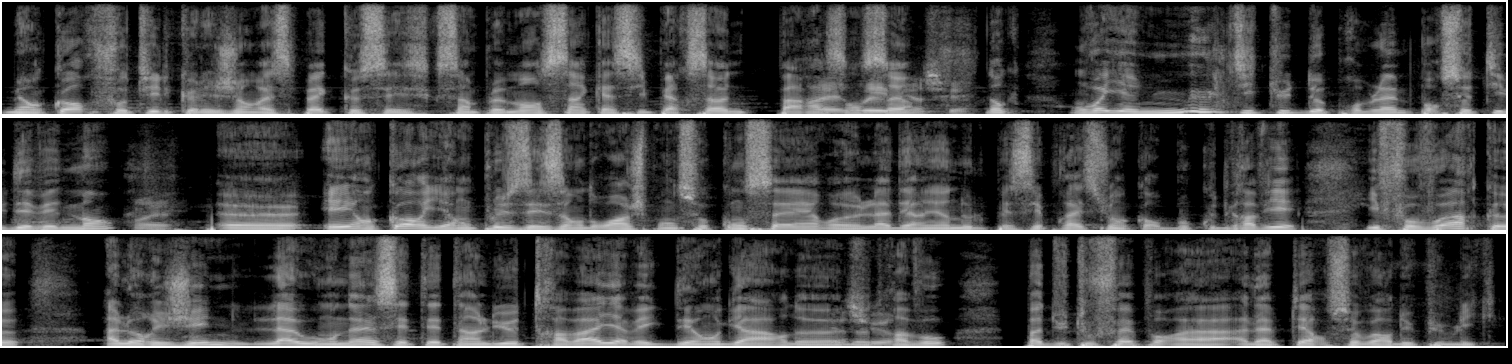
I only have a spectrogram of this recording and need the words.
Mais encore, faut-il que les gens respectent que c'est simplement 5 à 6 personnes par ascenseur. Donc, on voit, il y a une multitude de problèmes pour ce type d'événement. Euh, et encore, il y a en plus des endroits, je pense au concert, euh, là derrière nous, le PC Press, il y a encore beaucoup de graviers. Il faut voir que, à l'origine, là où on est, c'était un lieu de travail avec des hangars de, travaux, pas du tout fait pour adapter à recevoir du public.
